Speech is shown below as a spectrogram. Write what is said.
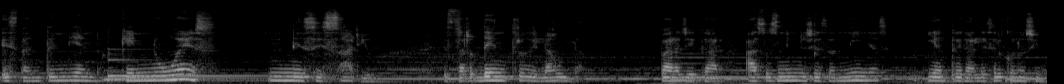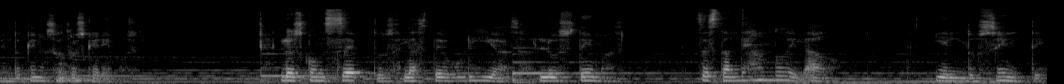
está entendiendo que no es necesario estar dentro del aula para llegar a esos niños y a esas niñas y entregarles el conocimiento que nosotros queremos. Los conceptos, las teorías, los temas se están dejando de lado y el docente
